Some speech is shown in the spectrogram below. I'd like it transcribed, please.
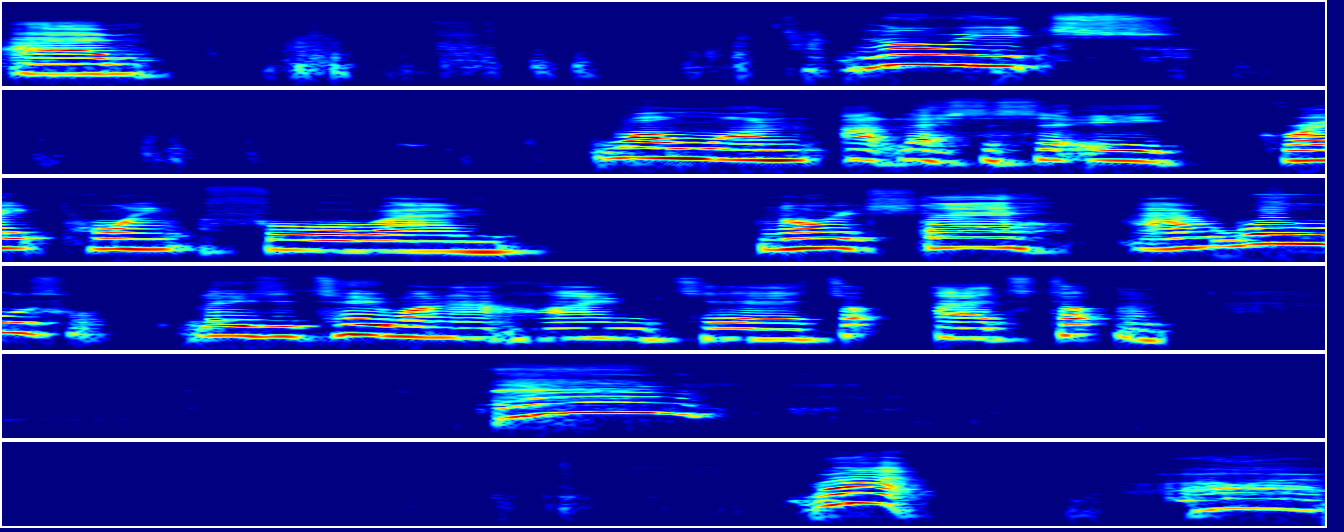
Um, Norwich 1 1 at Leicester City great point for um, Norwich there. Um, Wolves losing 2-1 at home to, uh, to Tottenham. Um, that, uh,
